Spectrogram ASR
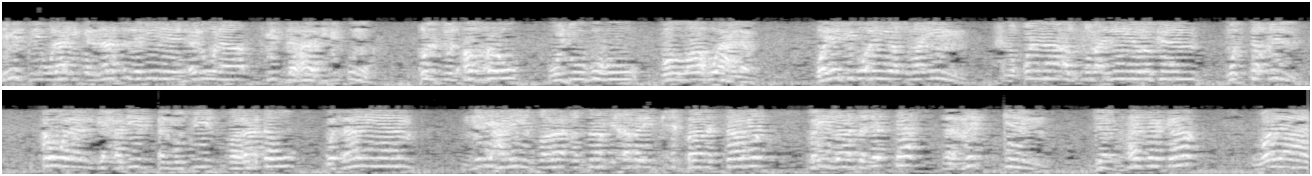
لمثل أولئك الناس الذين يجهلون مثل هذه الأمور. قلت الأظهر وجوبه والله أعلم. ويجب أن يطمئن. نحن قلنا الطمأنينة ركن مستقل. أولا بحديث المسيء صلاته وثانيا النبي عليه الصلاة والسلام في خبر ابن حبان السابق فإذا سجدت فمكن جبهتك ولا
